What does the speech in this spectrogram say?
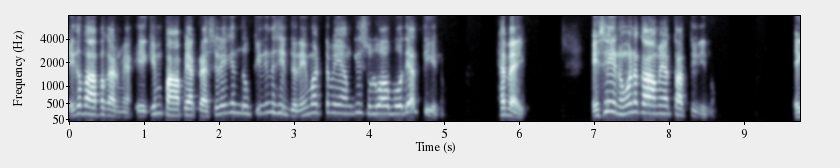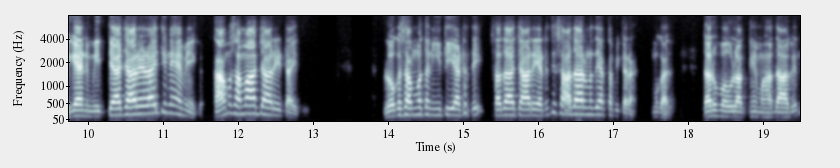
ඒක පාප කර්මයක්. ඒකෙන් පාපයක් රැස් වෙන එකෙන් දුක් විඳින්න සිද්ධ වෙනවා. මේ මට්ටමේ යම්කිසි සුළු අවබෝධයක් තියෙනවා. හැබැයි එසේ නොවන කාමයක් අත්විඳිනවා. ඒ කියන්නේ මිත්‍යාචාරයට අයිති නෑ මේක. කාම සමාචාරයට අයිති. ලෝක සම්මත නීතිය යටතේ සදාචාරය යටතේ සාධාරණ දෙයක් අපි කරන්නේ. මොකද? දරු පවුලක් එහෙම හදාගෙන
